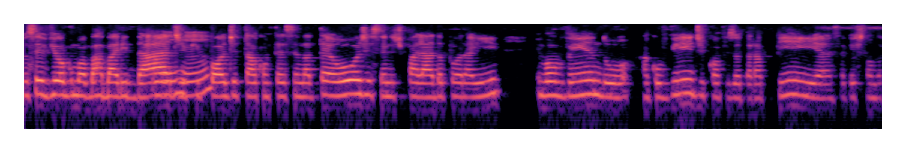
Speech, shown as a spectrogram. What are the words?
Você viu alguma barbaridade uhum. que pode estar acontecendo até hoje, sendo espalhada por aí, envolvendo a Covid com a fisioterapia, essa questão da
